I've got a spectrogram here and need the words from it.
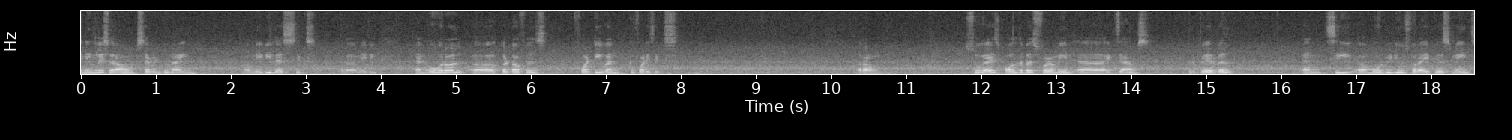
in english around 7 to 9 maybe less 6 uh, maybe. And overall uh, cutoff is 41 to 46 around. So guys all the best for main uh, exams. Prepare well and see uh, more videos for IBPS mains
